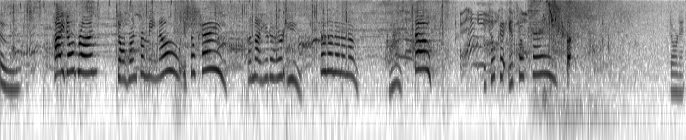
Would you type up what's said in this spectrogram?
Hello. Hi, don't run. Don't run from me. No, it's okay. I'm not here to hurt you. No, no, no, no, no. No, no. It's okay. It's okay. Uh, darn it.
